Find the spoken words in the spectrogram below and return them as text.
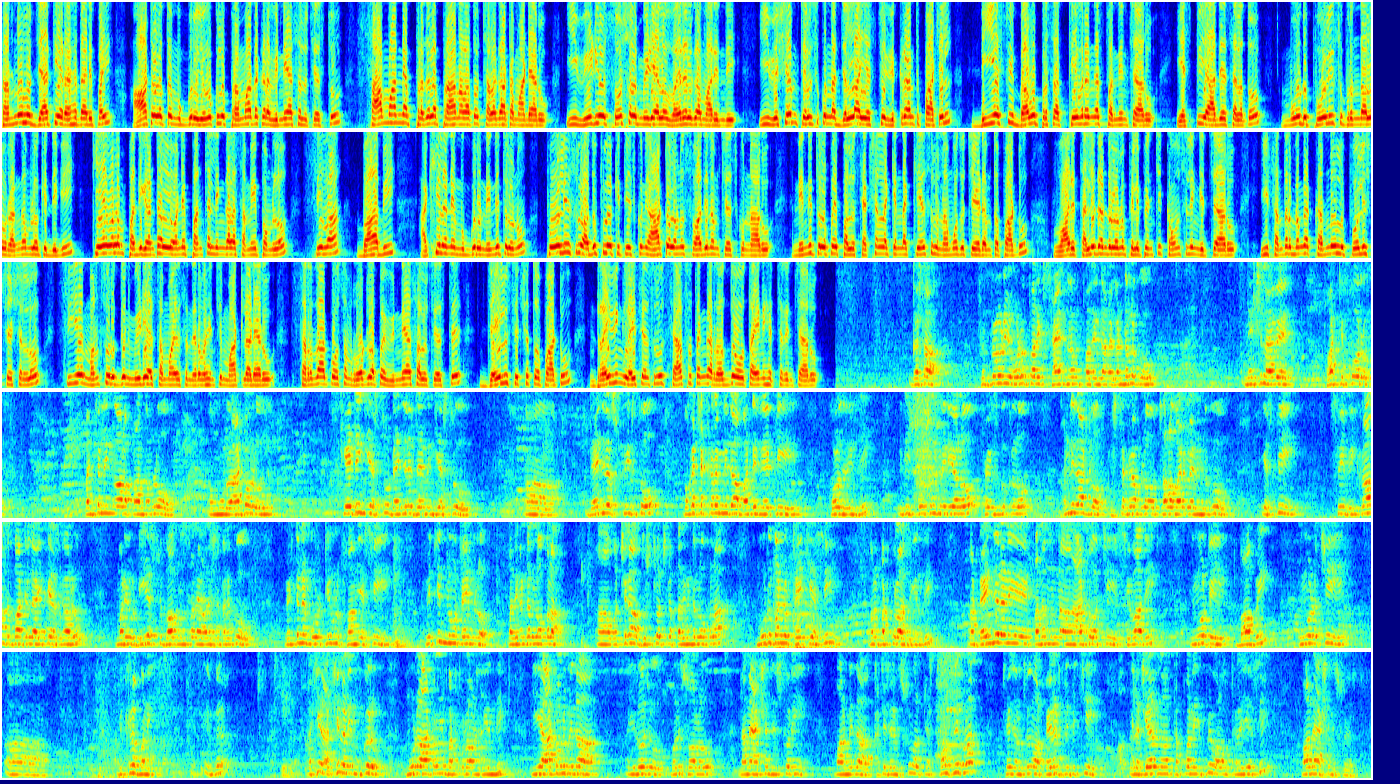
కర్నూలు జాతీయ రహదారిపై ఆటోలతో ముగ్గురు యువకులు ప్రమాదకర విన్యాసాలు చేస్తూ సామాన్య ప్రజల ప్రాణాలతో చలగాటమాడారు. ఈ వీడియో సోషల్ మీడియాలో వైరల్గా మారింది. ఈ విషయం తెలుసుకున్న జిల్లా ఎస్పీ విక్రాంత్ పాటిల్ డీఎస్పీ బాబు ప్రసాద్ తీవ్రంగా స్పందించారు. ఎస్పీ ఆదేశాలతో మూడు పోలీసు బృందాలు రంగంలోకి దిగి కేవలం పది గంటల్లోనే పంచలింగాల సమీపంలో శివ బాబీ అఖిల్ అనే ముగ్గురు నిందితులను పోలీసులు అదుపులోకి తీసుకుని ఆటోలను స్వాధీనం చేసుకున్నారు. నిందితులపై పలు సెక్షన్ల కింద కేసులు నమోదు చేయడంతో పాటు వారి తల్లిదండ్రులను పిలిపించి కౌన్సిలింగ్ ఇచ్చారు. ఈ సందర్భంగా కర్నూలు పోలీస్ స్టేషన్లో సీఏ మన్సూరుద్దీన్ మీడియా సమావేశం నిర్వహించి మాట్లాడారు. సరదా కోసం రోడ్లపై విన్యాసాలు చేస్తే జైలు శిక్షతో పాటు డ్రైవింగ్ లైసెన్సులు శాశ్వతంగా రద్దు అవుతాయని హెచ్చరించారు. గత ఫిబ్రవరి ఒకటో తారీఖు సాయంత్రం పదిన్నర గంటలకు national highway forty four Panchalingala ప్రాంతంలో మూడు ఆటోలు స్కేటింగ్ చేస్తూ డేంజరస్ డ్రైవింగ్ చేస్తూ డేంజరస్ స్పీడ్తో ఒక చక్రం మీద బండి రేపి పోవడం జరిగింది. ఇది సోషల్ మీడియాలో ఫేస్బుక్లో అన్ని దాంట్లో ఇన్స్టాగ్రామ్లో చాలా వైరల్ అయినందుకు ఎస్పీ శ్రీ విక్రాంత్ పాటిల్ ఐపీఎస్ గారు మరియు డిఎస్పీ బాబు సార్ ఆదేశం మేరకు వెంటనే మూడు టీములు ఫామ్ చేసి విత్ ఇన్ నో టైంలో పది గంటల లోపల వచ్చిన దృష్టిలో వచ్చిన పది గంటల లోపల మూడు బండ్లు ట్రేస్ చేసి మనం పట్టుకోవడం జరిగింది. ఆ డేంజర్ అనే పదం ఉన్న ఆటో వచ్చి శివాది ఇంకోటి బాబీ ఇంకోటి వచ్చి విక్రమ్ అని. ఏం పేరు? అఖిల్. అఖిల్ అని ముగ్గురు. మూడు ఆటోలను పట్టుకోవడం జరిగింది. ఈ ఆటోల మీద ఈరోజు పోలీసు వాళ్ళు దాన్ని యాక్షన్ తీసుకొని వాళ్ళ మీద కట్టి చర్య తీసుకుని వాళ్ళ ప్లస్ కౌన్సిలింగ్ కూడా చేయడం జరుగుతుంది. వాళ్ళ పేరెంట్స్ పిలిపించి ఇలా చేయడం తప్పని చెప్పి వాళ్ళకి తెలియజేసి వాళ్ళని యాక్షన్ తీసుకుని జరుగుతుంది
